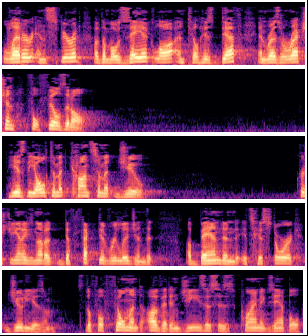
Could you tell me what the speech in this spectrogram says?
letter and spirit of the Mosaic law until his death and resurrection fulfills it all. He is the ultimate consummate Jew. Christianity is not a defective religion that abandoned its historic Judaism. It's the fulfillment of it, and Jesus is prime example.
